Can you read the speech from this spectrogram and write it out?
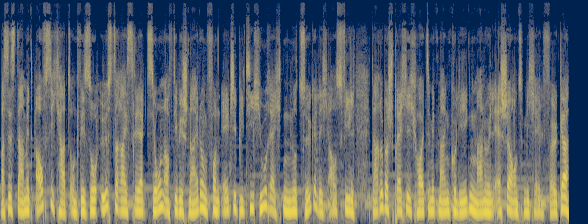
Was es damit auf sich hat und wieso Österreichs Reaktion auf die Beschneidung von LGBTQ-Rechten nur zögerlich ausfiel, darüber spreche ich heute mit meinen Kollegen Manuel Escher und Michael Völker.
